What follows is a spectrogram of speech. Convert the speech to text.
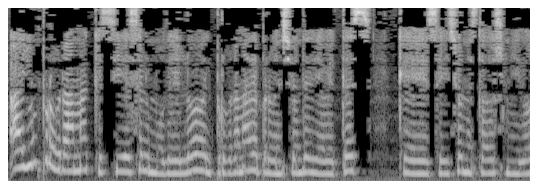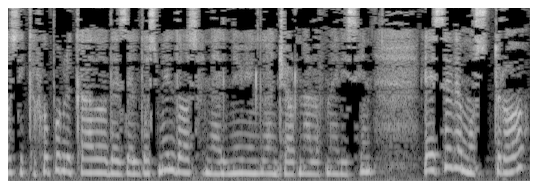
hay un programa que sí es el modelo, el programa de prevención de diabetes que se hizo en Estados Unidos y que fue publicado desde el 2002 en el New England Journal of Medicine. Ese demostró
